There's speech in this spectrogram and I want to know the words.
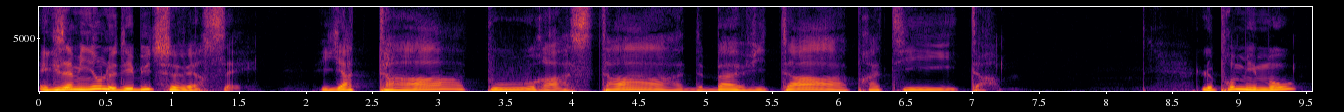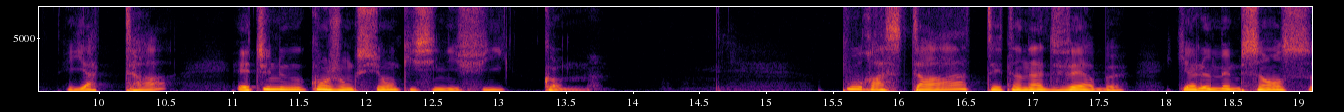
Examinons le début de ce verset. Yata purastad bhavita pratita. Le premier mot, yata, est une conjonction qui signifie comme. Purastat est un adverbe qui a le même sens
